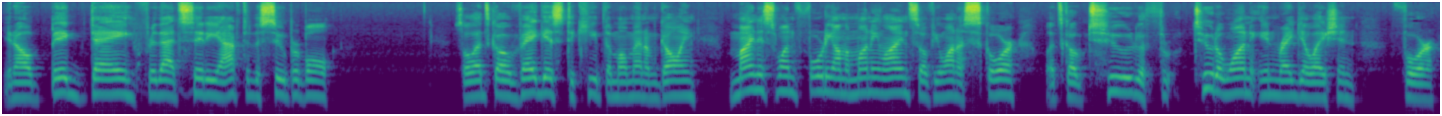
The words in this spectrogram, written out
You know, big day for that city after the Super Bowl. So let's go Vegas to keep the momentum going. Minus 140 on the money line. So if you want to score, let's go 2 to th- 2 to 1 in regulation for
